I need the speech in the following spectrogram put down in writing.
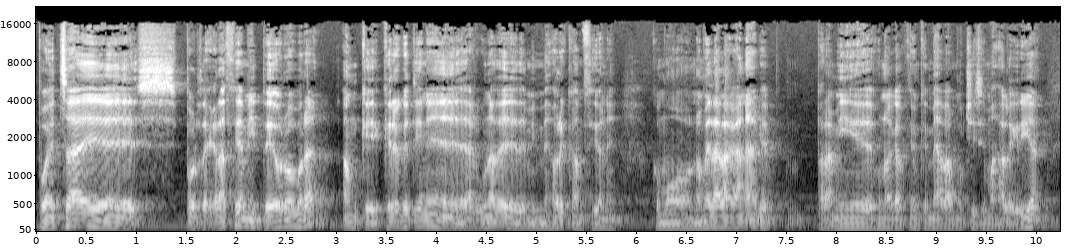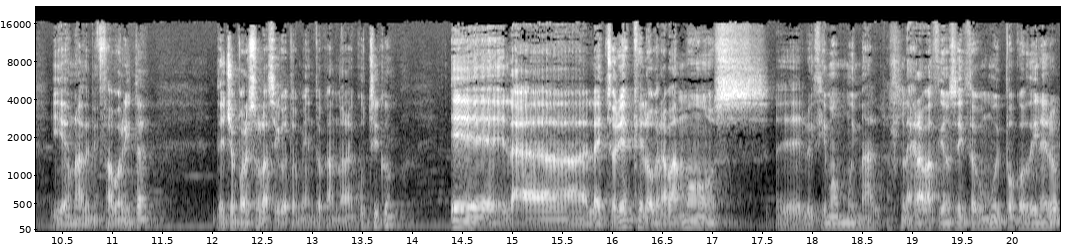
Pues esta es, por desgracia, mi peor obra, aunque creo que tiene algunas de, de mis mejores canciones. Como No me da la gana, que para mí es una canción que me ha dado muchísimas alegrías y es una de mis favoritas. De hecho, por eso la sigo también tocando en acústico. Eh, la, la historia es que lo grabamos, eh, lo hicimos muy mal. La grabación se hizo con muy poco dinero,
